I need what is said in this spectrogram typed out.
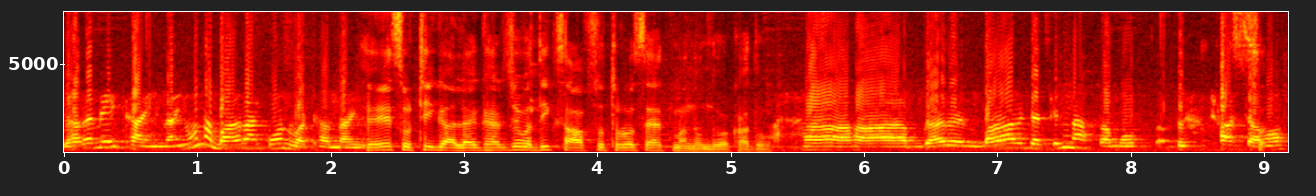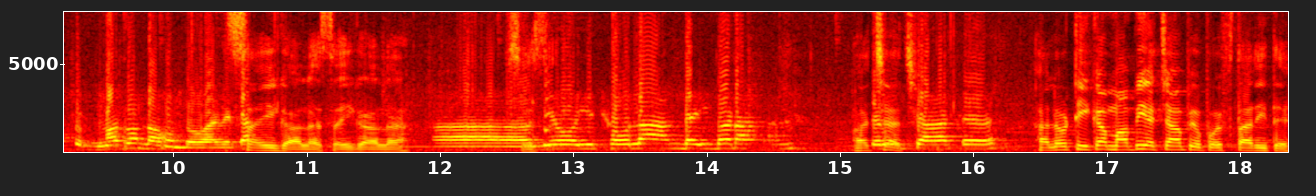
घर में ई ठाहींदा आहियूं न ॿाहिरां कोन वठंदा आहियूं। हे सुठी ॻाल्हि आहे घर जो वधीक साफ़ सुथरो सेहतमंद हूंदो आहे खाधो। हा हा घर ॿाहिरि जा किना समोसा छा चवां मज़ो न हूंदो आहे सही ॻाल्हि आहे सही ॻाल्हि आहे। ॿियो इहे छोला दही बड़ा अच्छा, अच्छा। हलो ठीकु आहे माँ बि अचां पियो पोइ इफ़्तारी ते।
